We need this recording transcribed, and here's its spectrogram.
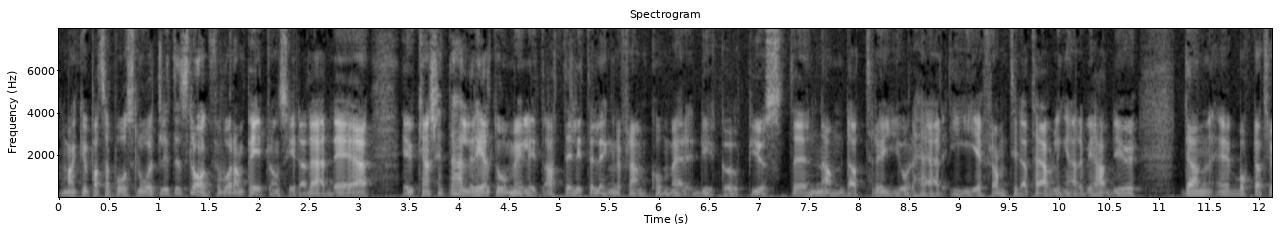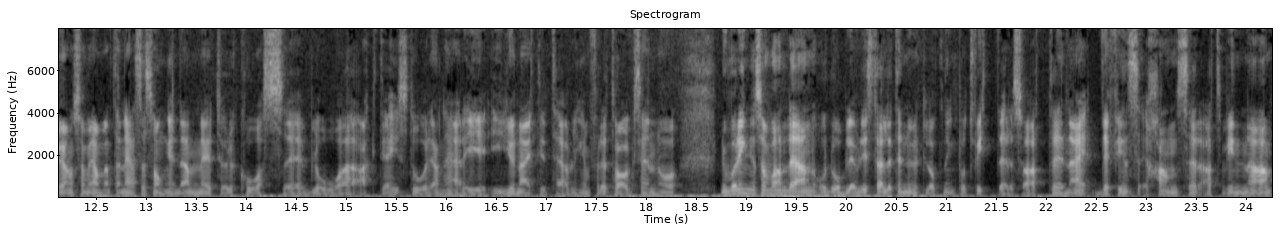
man kan ju passa på att slå ett litet slag för våran Patreon-sida där. Det är ju kanske inte heller helt omöjligt att det lite längre fram kommer dyka upp just eh, nämnda tröjor här i framtida tävlingar. Vi hade ju den eh, bortatröjan som vi använt den här säsongen. Den eh, turkosblåaktiga historien här i United-tävlingen för ett tag sedan. Och nu var det ingen som vann den och då blev det istället en utlottning på Twitter. Så att nej, det finns chanser att vinna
